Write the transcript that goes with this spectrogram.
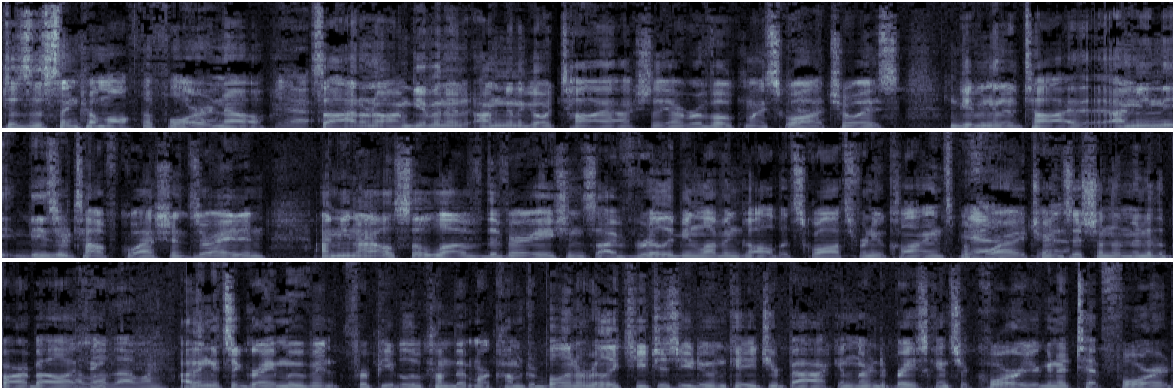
does this thing come off the floor or no? Yeah. So I don't know. I'm giving it. I'm gonna go tie. Actually, I revoke my squat Yeah. choice. I'm giving it a tie. I mean, th- these are tough questions, right? And I mean, I also love the variations. I've really been loving goblet squats for new clients before Yeah, I yeah. transition them into the barbell. I, I think love that one. I think it's a great movement for people who become a bit more comfortable, and it really teaches you to engage your back and learn to brace against your core. You're going to tip forward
